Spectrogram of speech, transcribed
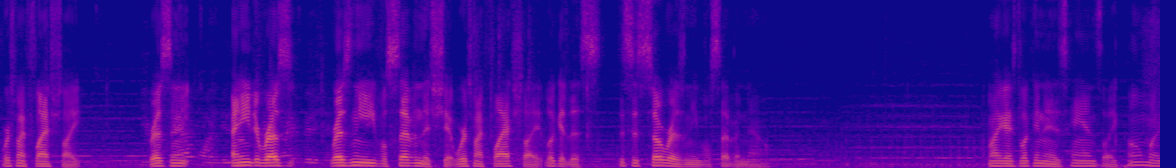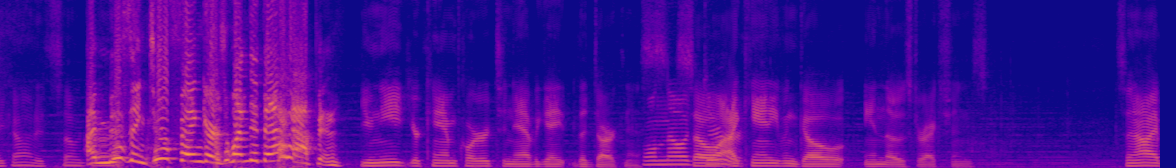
Where's my flashlight? You Resident- one. I need a res. Resident Evil 7 this shit. Where's my flashlight? Look at this. This is so Resident Evil 7 now. My guy's looking at his hands like, oh my god, it's so dark. I'm missing two fingers. When did that happen? You need your camcorder to navigate the darkness. Well, no So I can't even go in those directions. So now I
